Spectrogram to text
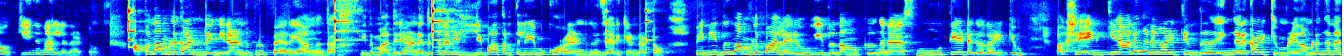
നോക്കി കഴിഞ്ഞാൽ നല്ലതാട്ടോ അപ്പൊ നമ്മൾ കണ്ട് എങ്ങനെയാണ് ഇത് പ്രിപ്പയർ ചെയ്യാവുന്നതാ ഇതുമാതിരിയാണ്. ഇത് ഇങ്ങനെ വലിയ പാത്രത്തിലേക്ക് കുറേ ഉണ്ടെന്ന് വിചാരിക്കണ്ട കേട്ടോ പിന്നെ ഇത് നമ്മൾ പലരും ഇത് നമുക്ക് ഇങ്ങനെ സ്മൂത്തി ആയിട്ടൊക്കെ കഴിക്കും. പക്ഷെ എനിക്ക് ഞാൻ ഇങ്ങനെ കഴിക്കുന്നത് ഇങ്ങനെ കഴിക്കുമ്പോഴേ നമ്മളിങ്ങനെ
